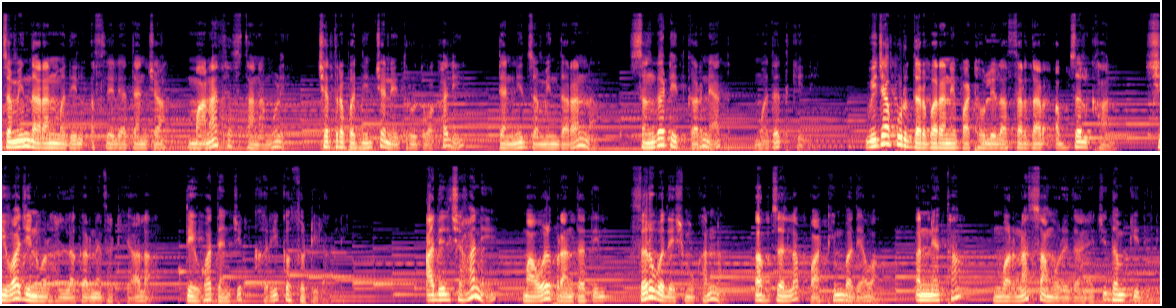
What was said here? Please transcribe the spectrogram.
जमीनदारांमधील असलेल्या त्यांच्या मानाच्या स्थानामुळे छत्रपतींच्या नेतृत्वाखाली त्यांनी जमीनदारांना संघटित करण्यात मदत केली. विजापूर दरबाराने पाठवलेला सरदार अफजल खान शिवाजींवर हल्ला करण्यासाठी आला तेव्हा त्यांची खरी कसोटी लागली. आदिलशहाने मावळ प्रांतातील सर्व देशमुखांना अफजलला पाठिंबा द्यावा अन्यथा मरणास सामोरे जाण्याची धमकी दिली.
